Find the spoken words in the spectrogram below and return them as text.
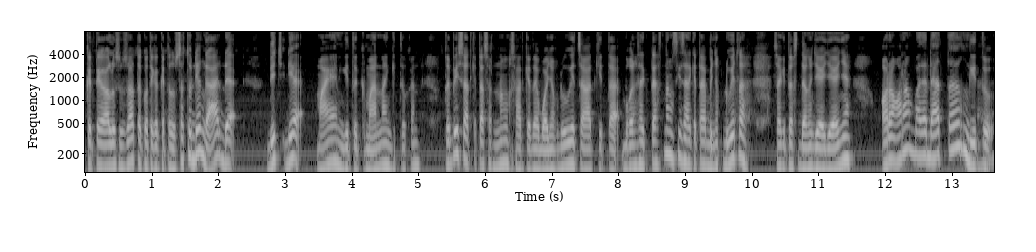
ketika lu susah atau ketika kita susah tuh dia nggak ada dia dia main gitu ke mana gitu kan. Tapi saat kita seneng saat kita banyak duit saat kita bukan saat kita seneng sih saat kita banyak duit lah saat kita sedang jaya-jayanya orang-orang pada dateng gitu.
